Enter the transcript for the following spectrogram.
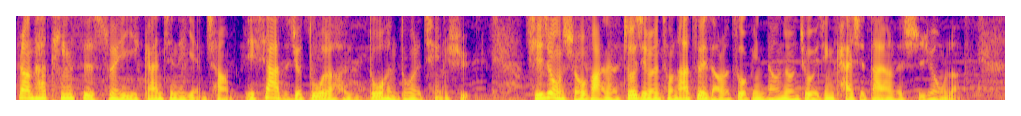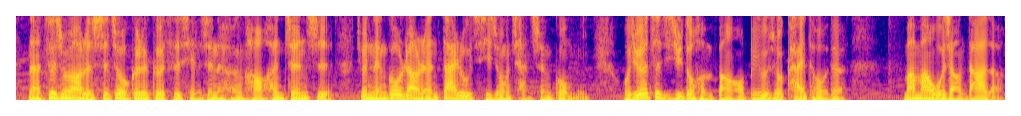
让他听似随意干净的演唱，一下子就多了很多很多的情绪。其实这种手法呢，周杰伦从他最早的作品当中就已经开始大量的使用了。那最重要的是，这首歌的歌词写的真的很好，很真挚，就能够让人带入其中，产生共鸣。我觉得这几句都很棒哦。比如说开头的“妈妈，我长大了，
